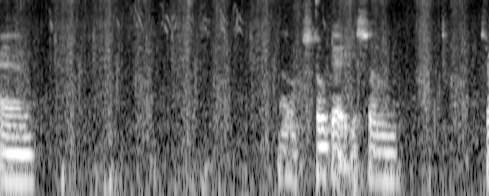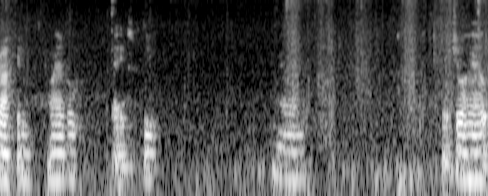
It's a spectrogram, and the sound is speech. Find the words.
Um, I'll still get you some tracking level XP. Um, which will help.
